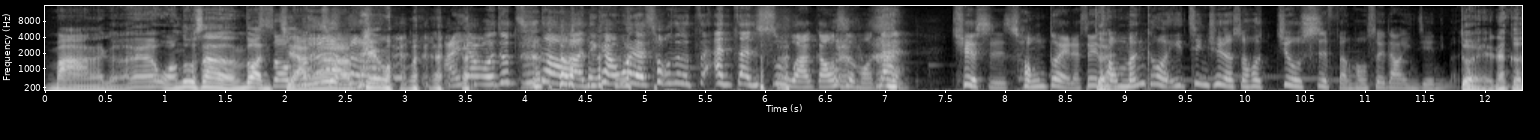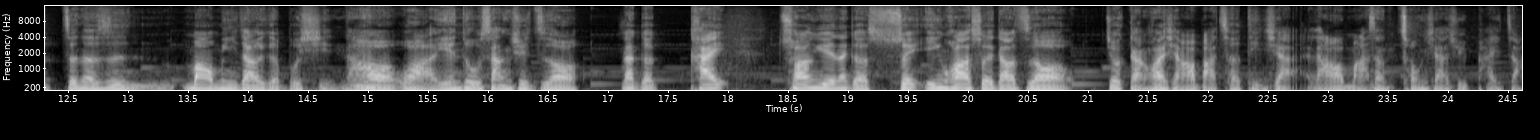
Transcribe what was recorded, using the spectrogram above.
骂那个，哎，网络上有人乱讲啊，骗我们。哎呀，我就知道了，你看为了冲这个按赞数啊，搞什么？但确实冲对了，所以从门口一进去的时候就是粉红隧道迎接你们。对，那个真的是茂密到一个不行。然后、嗯、哇，沿途上去之后，那个开穿越那个隧樱花隧道之后，就赶快想要把车停下来，然后马上冲下去拍照，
